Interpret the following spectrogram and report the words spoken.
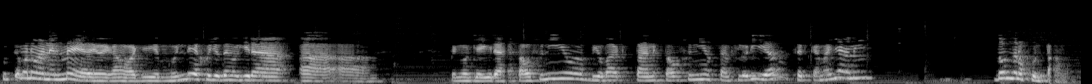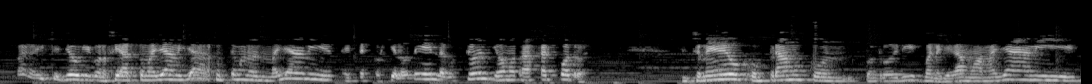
juntémonos en el medio, digamos, aquí es muy lejos, yo tengo que ir a, tengo que ir a Estados Unidos, Biobag está en Estados Unidos, está en Florida, cerca de Miami. ¿Dónde nos juntamos? Bueno, dije yo que conocía harto Miami, ya, juntémonos en Miami, escogí el hotel, la cuestión, y vamos a trabajar cuatro horas. En medio compramos con, con Rodrigo, bueno, llegamos a Miami,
